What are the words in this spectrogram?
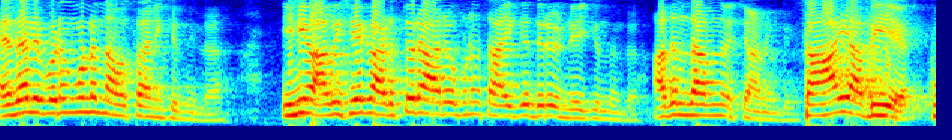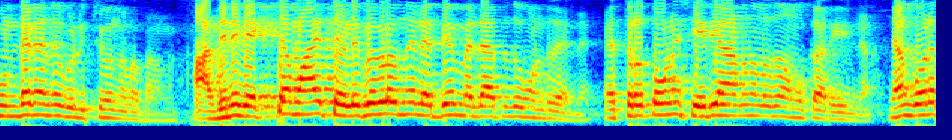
എന്തായാലും ഇവിടെ കൊണ്ടൊന്നും അവസാനിക്കുന്നില്ല. ഇനി അഭിഷേക് അടുത്തൊരു ആരോപണം സായിക്കെതിരെ ഉന്നയിക്കുന്നുണ്ട്. അതെന്താണെന്ന് വെച്ചാണെങ്കിൽ സായ് അഭിയെ കുണ്ടൻ എന്ന് വിളിച്ചു എന്നുള്ളതാണ്. അതിന് വ്യക്തമായ തെളിവുകളൊന്നും ലഭ്യമല്ലാത്തത് കൊണ്ട് തന്നെ എത്രത്തോളം ശരിയാണെന്നുള്ളത് നമുക്കറിയില്ല. ഞാൻ കുറെ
